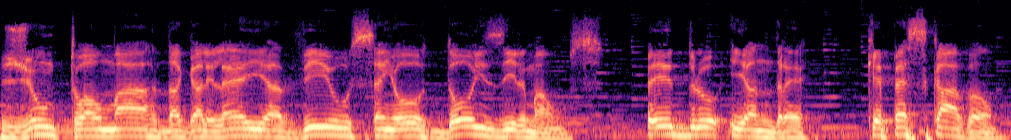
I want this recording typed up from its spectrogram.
Junto ao mar da Galileia viu o Senhor dois irmãos, Pedro e André, que pescavam.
